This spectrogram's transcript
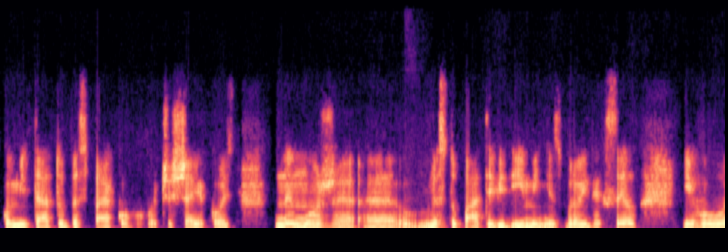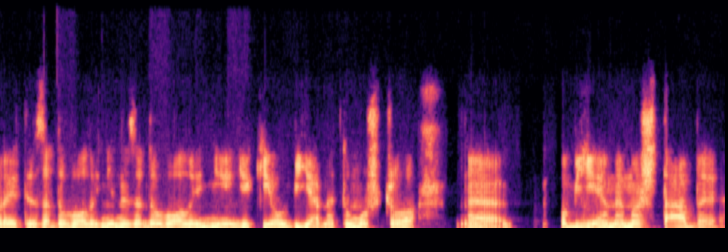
комітету безпекового чи ще якогось, не може е, виступати від імені збройних сил і говорити задоволені, незадоволені, які об'єми, тому що е, об'єми, масштаби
